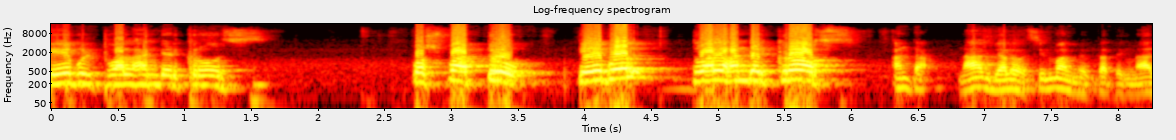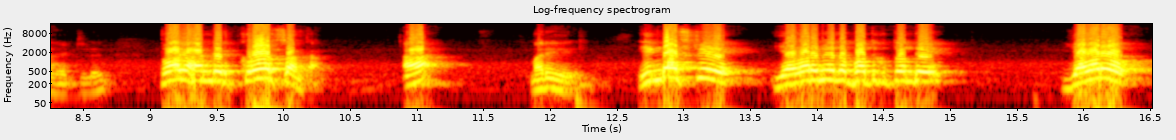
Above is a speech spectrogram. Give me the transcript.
table twelve hundred crores. Pushpa two table twelve hundred crores అంట. నాకు తెలవదు సినిమాల మీద పెద్దగా నాలెడ్జ్ ట్వెల్వ్ హండ్రెడ్ క్రోర్స్ అంట. మరి ఇండస్ట్రీ ఎవరి మీద బతుకుతుంది? ఎవరు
